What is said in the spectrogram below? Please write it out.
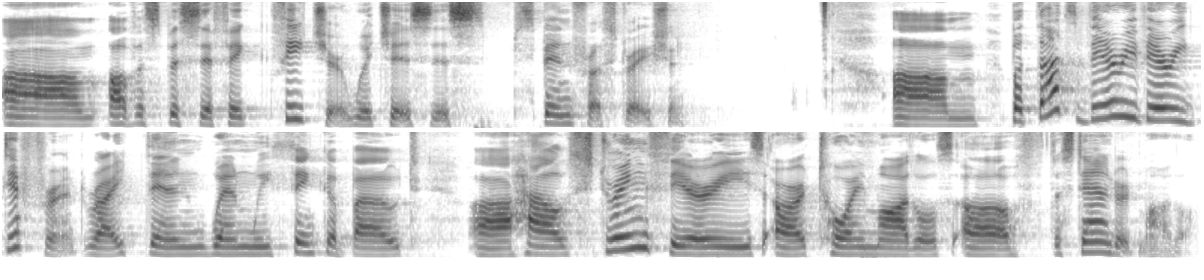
um, of a specific feature, which is this spin frustration. Um, but that's very, very different, right, than when we think about uh, how string theories are toy models of the standard model.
